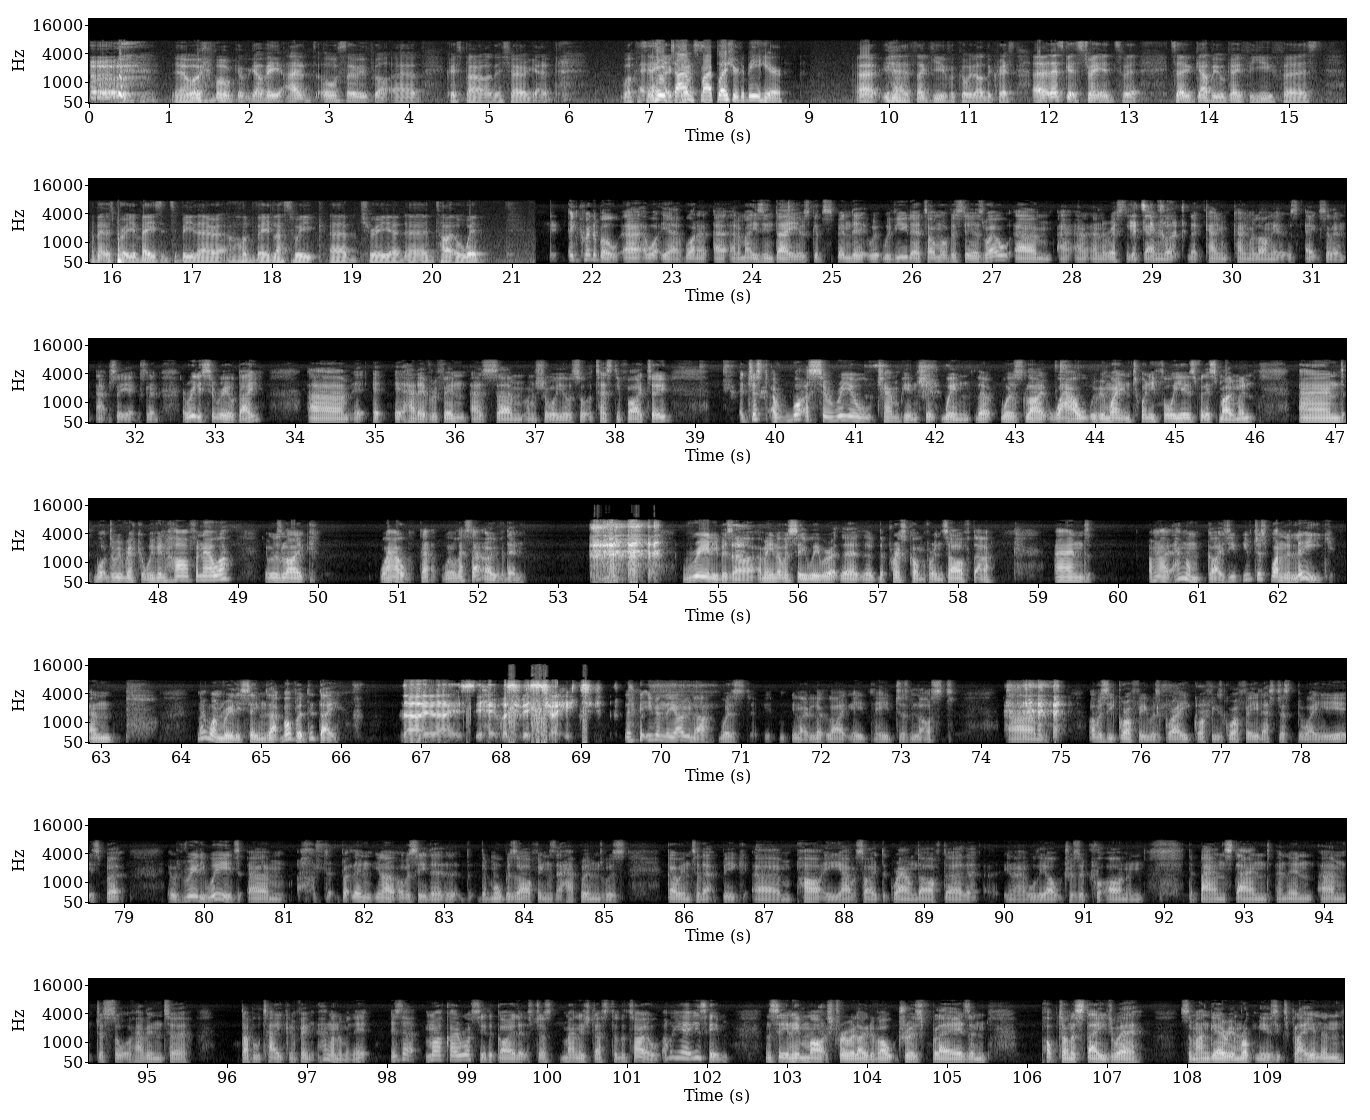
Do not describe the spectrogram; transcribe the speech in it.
yeah, welcome, welcome, Gabby. And also we've got um, Chris Barrett on the show again. Welcome to the Hey, show, Tom, it's my pleasure to be here. Uh, yeah, thank you for coming on the Chris. Uh, let's get straight into it. So, Gabby, we'll go for you first. I bet it was pretty amazing to be there at Honvéd last week, um, Tree, and, uh, and title win. Incredible! Uh, what, yeah, what a, a, an amazing day! It was good to spend it with, with you there, Tom, obviously as well, um, and, and the rest of the Good to be gang that, that came came along. It was excellent, absolutely excellent. A really surreal day. Um, it, it, it had everything, as um, I'm sure you'll sort of testify to. Just a, what a surreal championship win that was like, wow, we've been waiting 24 years for this moment, and what do we reckon? Within half an hour, it was like, wow, that well, that's that over then. Really bizarre. I mean, obviously we were at the, the, the press conference after, and I'm like, hang on, guys, you, you've just won the league, and pff, no one really seems that bothered, did they? No, no, it's, yeah, it was a bit strange. Even the owner was, you know, looked like he'd he'd just lost. Um, obviously, Groffy was great. Groffy's Groffy. That's just the way he is. But it was really weird. Um, but then, you know, obviously the the more bizarre things that happened was going to that big um, party outside the ground after that. You know, all the ultras had put on and the bandstand, and then um, just sort of having to double take and think, hang on a minute, is that Marco Rossi, the guy that's just managed us to the title? Oh yeah, it is him. And seeing him march through a load of ultras, flares, and popped on a stage where some Hungarian rock music's playing, and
